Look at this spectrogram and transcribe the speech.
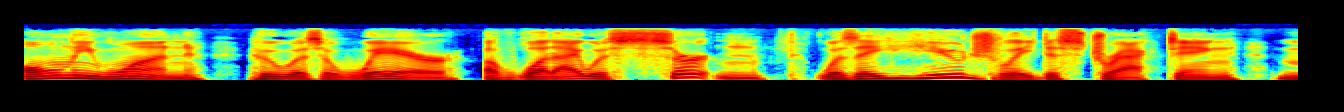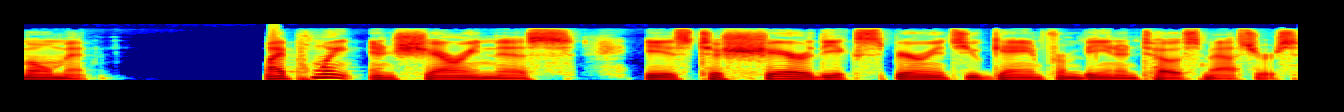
only one who was aware of what I was certain was a hugely distracting moment. My point in sharing this is to share the experience you gain from being in Toastmasters.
